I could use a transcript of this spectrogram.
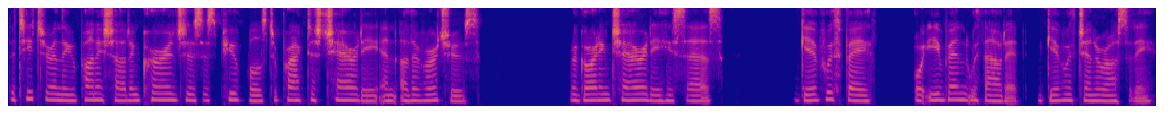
The teacher in the Upanishad encourages his pupils to practice charity and other virtues. Regarding charity, he says, Give with faith, or even without it, give with generosity,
